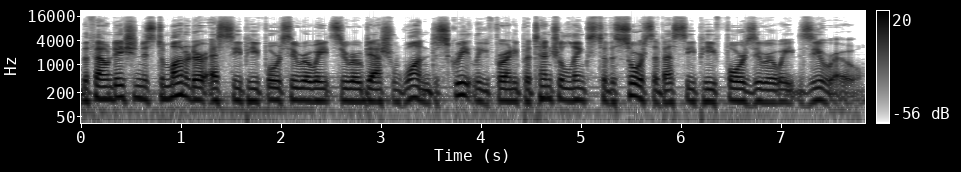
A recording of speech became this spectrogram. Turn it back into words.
The Foundation is to monitor SCP 4080 1 discreetly for any potential links to the source of SCP 4080.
